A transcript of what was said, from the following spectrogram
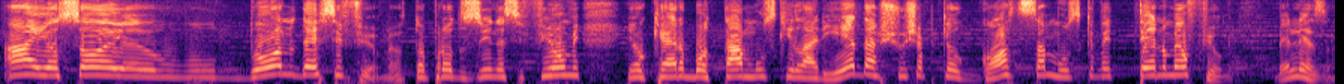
Ah, eu sou o dono desse filme, eu estou produzindo esse filme e eu quero botar a música Hilarie da Xuxa porque eu gosto dessa música e vai ter no meu filme. Beleza,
